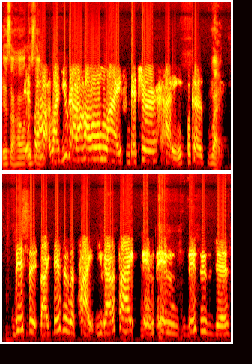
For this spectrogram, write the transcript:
It's a whole. it's a ho- like you got a whole life that you're hiding because right. this is like this is a type. You got a type, and then this is just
